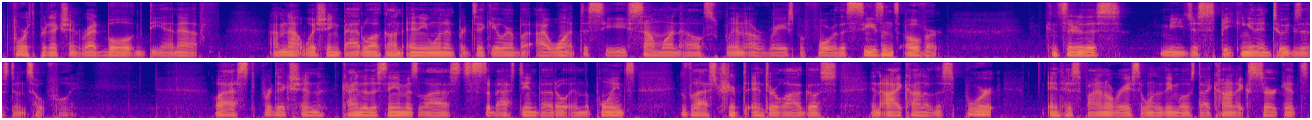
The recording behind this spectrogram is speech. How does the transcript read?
Fourth prediction Red Bull DNF. I'm not wishing bad luck on anyone in particular, but I want to see someone else win a race before the season's over. Consider this me just speaking it into existence, hopefully. Last prediction, kind of the same as last. Sebastian Vettel in the points. His last trip to Interlagos, an icon of the sport, and his final race at one of the most iconic circuits.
